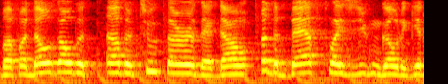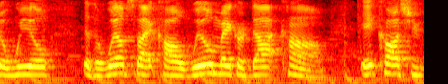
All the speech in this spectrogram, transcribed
But for those other, other two thirds that don't, one of the best places you can go to get a will is a website called willmaker.com. It costs you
